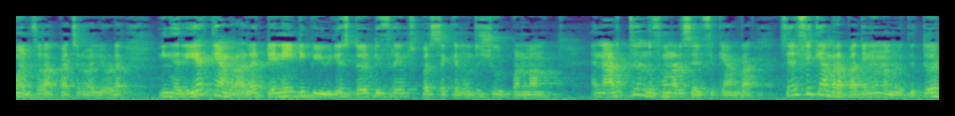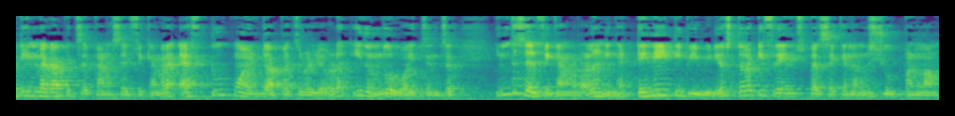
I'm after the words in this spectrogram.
point four aperture வேலையோட நீங்கள் ரியர் கேமராவில் ten eighty p videos thirty frames per second வந்து ஷூட் பண்ணலாம். அண்ட் அடுத்து இந்த ஃபோனோட செல்ஃபி கேமரா செல்ஃபி கேமரா பார்த்தீங்கன்னா நம்மளுக்கு தேர்ட்டீன் மெகா பிக்சலுக்கான selfie camera F two point aperture வேல்யூவோட இது வந்து ஒரு ஒயிட் சென்சர் இந்த செல்ஃபி கேமராவில் நீங்கள் ten eighty p videos thirty frames per செகண்டில் வந்து ஷூட் பண்ணலாம்.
